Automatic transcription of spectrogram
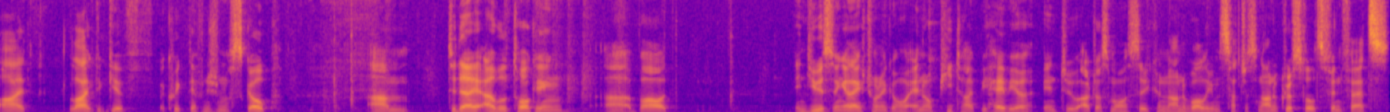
I'd like to give a quick definition of scope. Um, today I will talking uh, about inducing electronic or NOP type behavior into ultra-small silicon nanovolumes such as nanocrystals, FinFETs,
